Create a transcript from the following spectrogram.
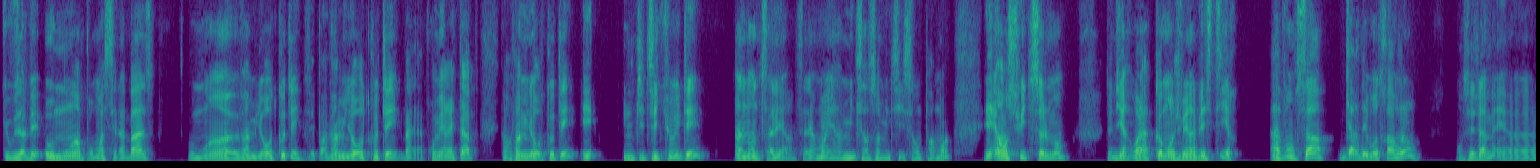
que vous avez au moins, pour moi, c'est la base, au moins euh, 20 000 euros de côté. Vous n'avez pas 20 000 euros de côté, bah, la première étape, c'est avoir 20 000 euros de côté et une petite sécurité, un an de salaire, salaire moyen 1500, 1600 par mois. Et ensuite seulement, de dire, voilà, comment je vais investir? Avant ça, gardez votre argent. On ne sait jamais. euh,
